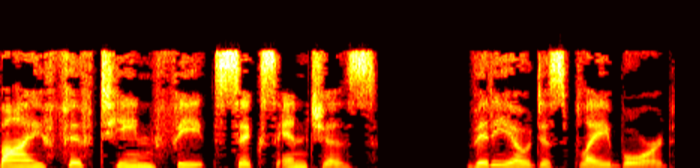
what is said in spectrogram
by 15 feet 6 inches Video display board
